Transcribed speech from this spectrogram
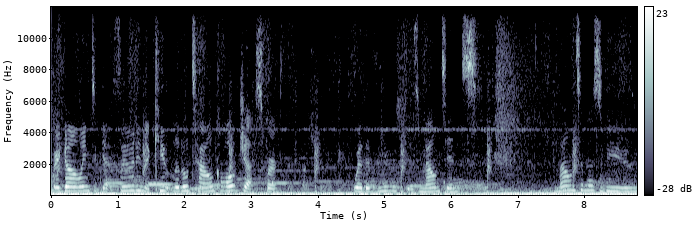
We're going to get food in a cute little town called Jasper, where the view is just mountains. Mountainous view.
